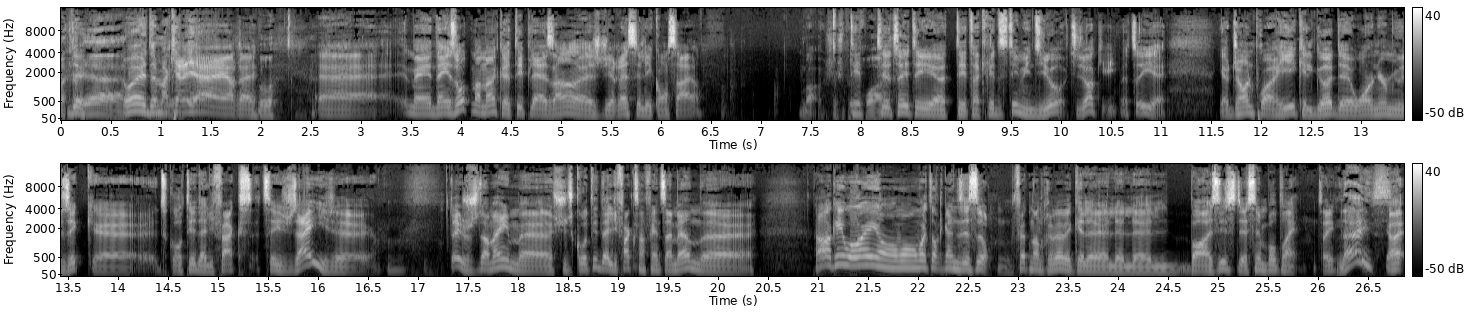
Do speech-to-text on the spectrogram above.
Ma de- carrière. ouais, de ma carrière. Euh, Ouais. euh, mais dans les autres moments que t'es plaisant, euh, je dirais c'est les concerts. Bon, je, je peux croire. tu sais, t'es, euh, accrédité média. Tu dis, OK, tu sais, il y a John Poirier qui est le gars de Warner Music euh, du côté d'Halifax. Tu sais, je dis, hey, je, juste de même, euh, je suis du côté d'Halifax en fin de semaine. euh, ah, OK, ouais, ouais, on, va- on va t'organiser ça. Faites une entrevue avec le, le, le, le bassiste de Simple Plan. tu sais. Nice. Ouais.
